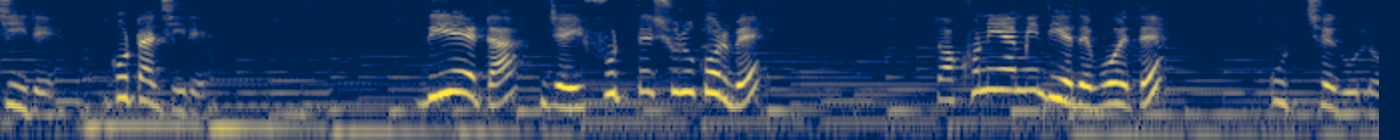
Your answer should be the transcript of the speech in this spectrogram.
জিরে, গোটা জিরে। দিয়ে এটা যেই ফুটতে শুরু করবে, তখনই আমি দিয়ে দেব এতে উচ্ছেগুলো।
